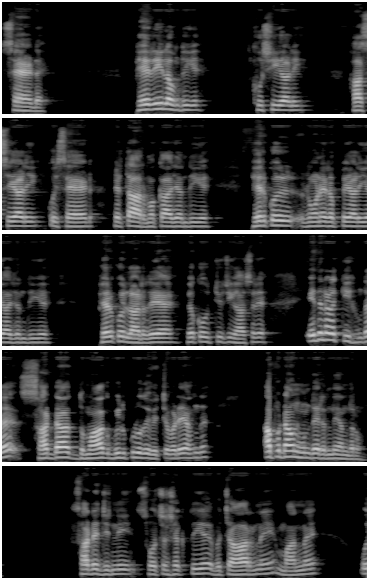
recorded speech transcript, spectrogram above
ਸੈਡ ਹੈ ਫਿਰ ਰੀਲ ਆਉਂਦੀ ਹੈ ਖੁਸ਼ੀ ਵਾਲੀ, ਹਾਸੇ ਵਾਲੀ, ਕੋਈ ਸੈਡ, ਫਿਰ ਧਾਰਮਿਕ ਆ ਜਾਂਦੀ ਹੈ ਫਿਰ ਕੋਈ ਰੋਣੇ ਰੱਪੇ ਵਾਲੀ ਆ ਜਾਂਦੀ ਹੈ ਫਿਰ ਕੋਈ ਲੜ ਰਿਹਾ ਹੈ ਫਿਰ ਕੋਈ ਉੱਚੀ ਉੱਚੀ ਹੱਸ ਰਿਹਾ ਇਹਦੇ ਨਾਲ ਕੀ ਹੁੰਦਾ ਸਾਡਾ ਦਿਮਾਗ ਬਿਲਕੁਲ ਉਹਦੇ ਵਿੱਚ ਵੜਿਆ ਹੁੰਦਾ ਅਪ ਡਾਊਨ ਹੁੰਦੇ ਰਹਿੰਦੇ ਅੰਦਰੋਂ। ਸਾਡੇ ਜਿੰਨੀ ਸੋਚਣ ਸ਼ਕਤੀ ਹੈ ਵਿਚਾਰ ਨੇ, ਮਨ ਹੈ ਉਹ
